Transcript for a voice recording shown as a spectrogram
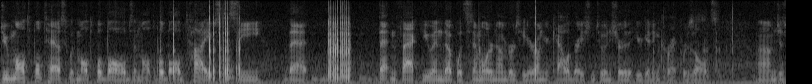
do multiple tests with multiple bulbs and multiple bulb types to see that that in fact you end up with similar numbers here on your calibration to ensure that you're getting correct results. Um, just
